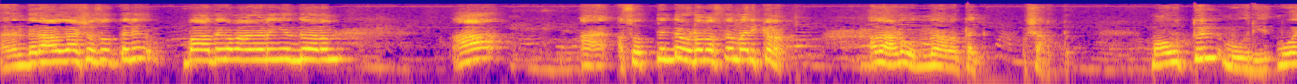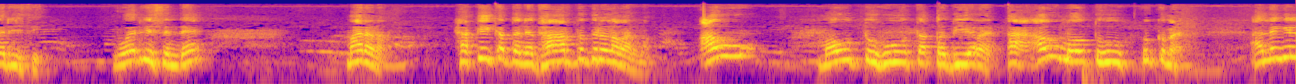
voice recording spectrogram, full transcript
അനന്തരാവകാശ സ്വത്തിന് ബാധകമാകണമെങ്കിൽ എന്ത് വേണം ആ ആ സ്വത്തിന്റെ ഉടമസ്ഥൻ മരിക്കണം അതാണ് ഒന്നാമത്തെ ഷർത്ത് മൗത്തുൽ മൂരി മുവരിസി മുവരിസിന്റെ മരണം ഹക്കീക്കത്തിന് യഥാർത്ഥത്തിലുള്ള മരണം ഔ മൗത്തുഹു തഖദീറൻ. ഔ മൗത്തുഹു ഹുക്മൻ. അല്ലെങ്കിൽ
